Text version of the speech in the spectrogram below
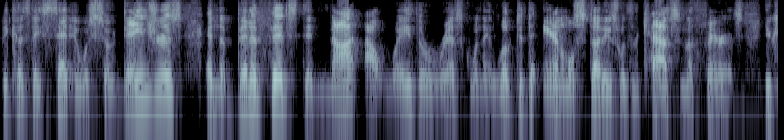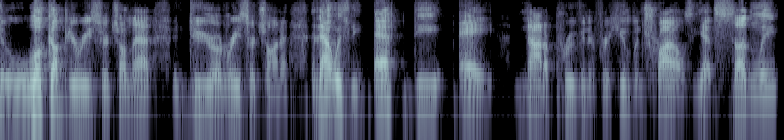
because they said it was so dangerous and the benefits did not outweigh the risk when they looked at the animal studies with the cats and the ferrets. You can look up your research on that and do your own research on it. And that was the FDA not approving it for human trials. Yet suddenly,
